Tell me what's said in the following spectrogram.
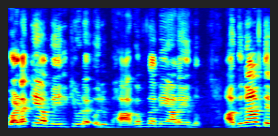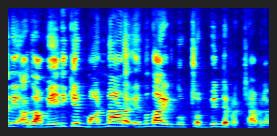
വടക്കേ അമേരിക്കയുടെ ഒരു ഭാഗം തന്നെയാണ് എന്നും. അതിനാൽ തന്നെ അത് അമേരിക്കൻ മണ്ണാണ് എന്നതായിരുന്നു ട്രംപിന്റെ പ്രഖ്യാപനം.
